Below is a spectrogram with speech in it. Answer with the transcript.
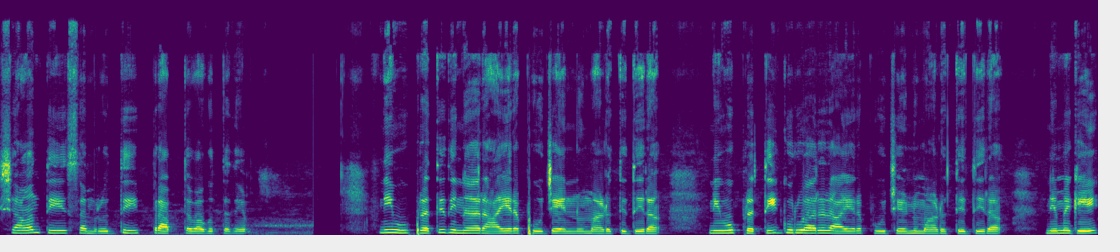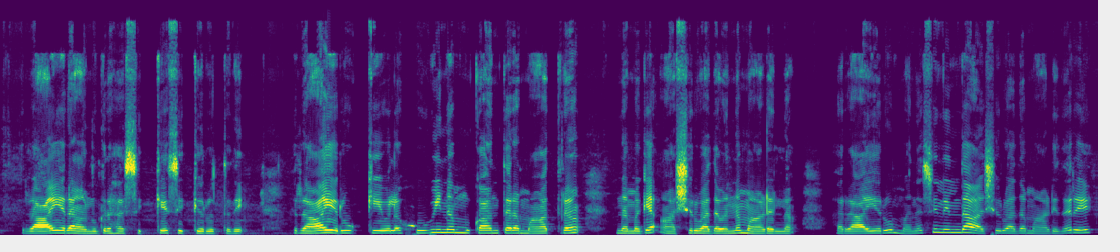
ಶಾಂತಿ, ಸಮೃದ್ಧಿ ಪ್ರಾಪ್ತವಾಗುತ್ತದೆ. ನೀವು ಪ್ರತಿದಿನ ರಾಯರ ಪೂಜೆಯನ್ನು ಮಾಡುತ್ತಿದ್ದೀರಾ? ನೀವು ಪ್ರತಿ ಗುರುವಾರ ರಾಯರ ಪೂಜೆಯನ್ನು ಮಾಡುತ್ತಿದ್ದೀರಾ? ನಿಮಗೆ ರಾಯರ ಅನುಗ್ರಹ ಸಿಕ್ಕೇ ಸಿಕ್ಕಿರುತ್ತದೆ. ರಾಯರು ಕೇವಲ ಹೂವಿನ ಮುಖಾಂತರ ಮಾತ್ರ ನಮಗೆ ಆಶೀರ್ವಾದವನ್ನು ಮಾಡಲ್ಲ. ರಾಯರು ಮನಸ್ಸಿನಿಂದ ಆಶೀರ್ವಾದ ಮಾಡಿದರೆ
